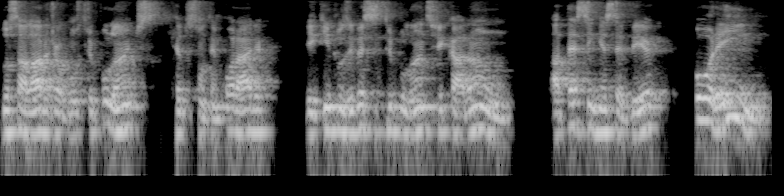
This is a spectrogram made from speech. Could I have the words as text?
do salário de alguns tripulantes, redução temporária, e que inclusive esses tripulantes ficarão até sem receber, porém,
